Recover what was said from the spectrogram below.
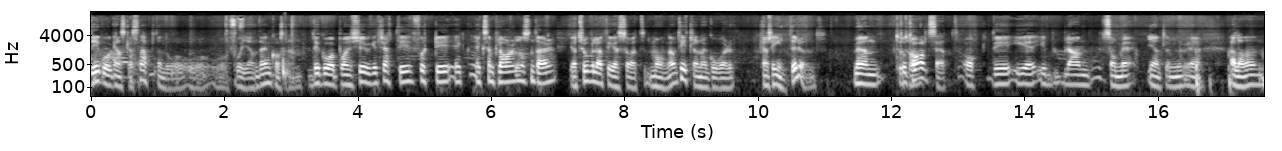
Det går ganska snabbt ändå att- få igen den kostnaden. Det går på en 20, 30, 40 ex- exemplar eller något sånt där. Jag tror väl att det är så att många av titlarna går kanske inte runt. Men Totalt. totalt, sett. Och det är ibland som med, egentligen med all annan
